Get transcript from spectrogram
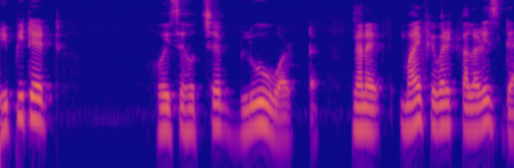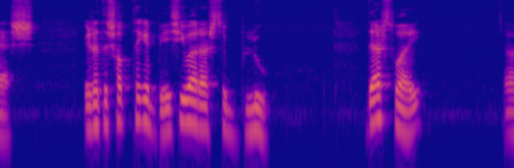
রিপিটেড হয়েছে হচ্ছে ব্লু ওয়ার্ডটা। মানে my favourite colour is dash. এটাতে সবথেকে বেশিবার আসছে blue. That's why a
